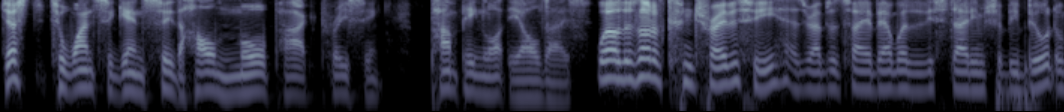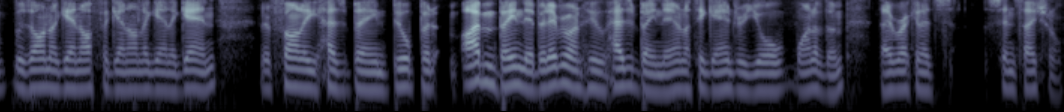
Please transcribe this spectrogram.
just to once again see the whole Moore Park precinct pumping like the old days. Well, there's a lot of controversy, as Rabs would say, about whether this stadium should be built. It was on again, off again, on again, again. And it finally has been built. But I haven't been there, but everyone who has been there, and I think, Andrew, you're one of them, they reckon it's sensational.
